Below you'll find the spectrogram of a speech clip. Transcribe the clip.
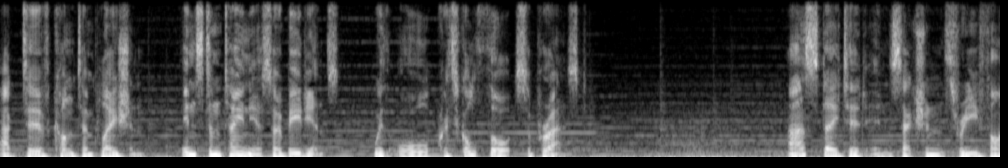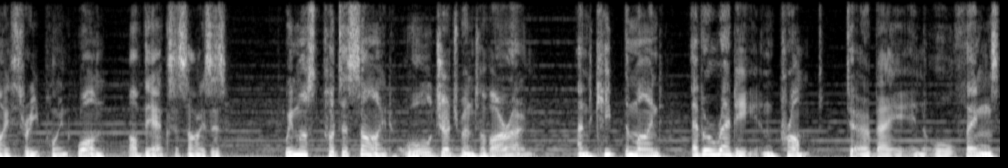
active contemplation, instantaneous obedience, with all critical thought suppressed. As stated in section 353.1 of the exercises, we must put aside all judgment of our own and keep the mind ever ready and prompt to obey in all things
